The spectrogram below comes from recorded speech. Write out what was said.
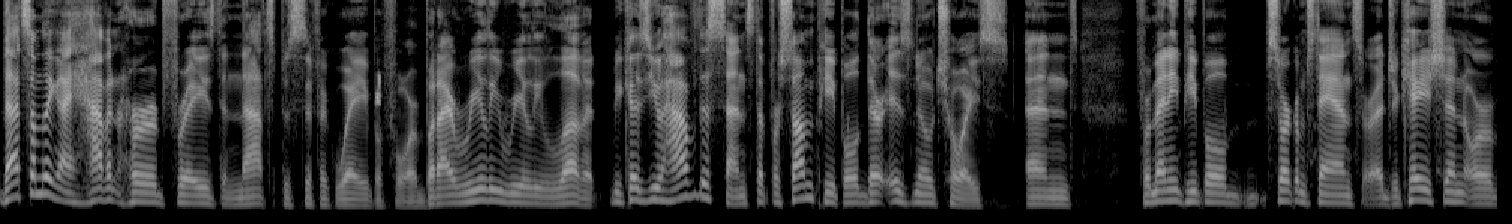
that's something I haven't heard phrased in that specific way before, but I really, really love it because you have the sense that for some people, there is no choice. And for many people, circumstance or education or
